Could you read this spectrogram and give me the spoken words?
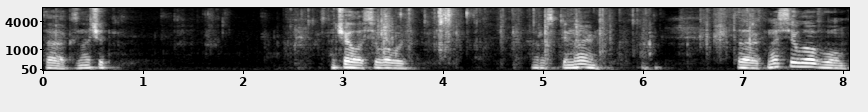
Так, значит, сначала силовой распинаем. Так, на силовом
